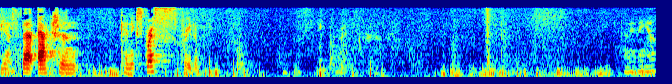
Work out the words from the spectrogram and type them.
Yes, that action can express freedom. Right. Anything else?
